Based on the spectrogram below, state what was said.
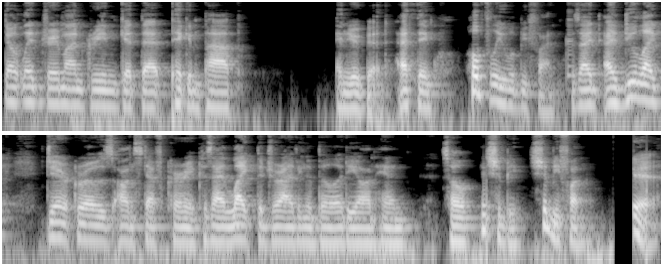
Don't let Draymond Green get that pick and pop, and you're good. I think hopefully we'll be fine because I I do like Derrick Rose on Steph Curry because I like the driving ability on him. So it should be should be fun. Yeah,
